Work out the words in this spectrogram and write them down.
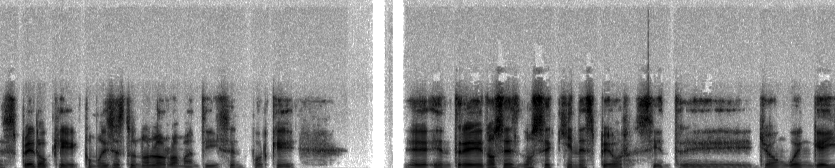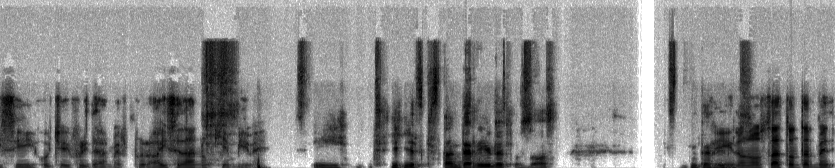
espero que, como dices tú, no lo romanticen, porque eh, entre, no sé, no sé quién es peor, si entre John Wayne Gacy o Jeffrey Dahmer, pero ahí se dan un quién vive. Sí, sí, es que están terribles los dos. Están Sí, no, no, está totalmente,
